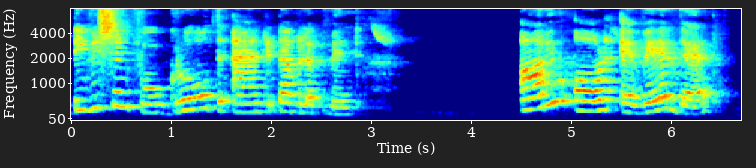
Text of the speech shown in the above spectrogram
Division for Growth and Development. Are you all aware that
